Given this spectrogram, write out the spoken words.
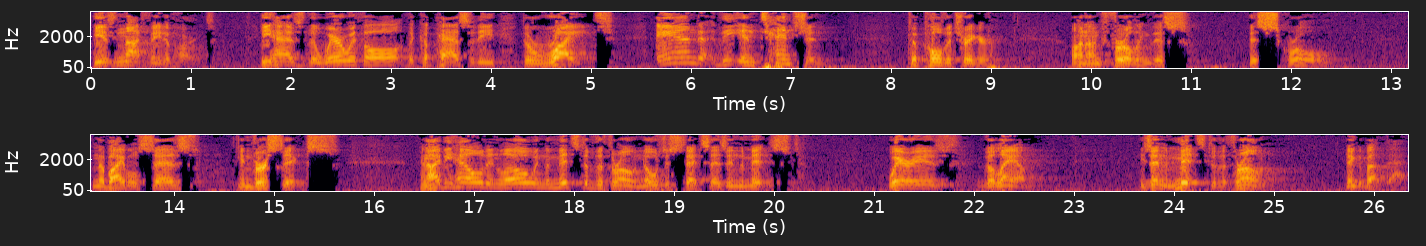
he is not faint of heart. He has the wherewithal, the capacity, the right, and the intention to pull the trigger. on unfurling this, this scroll. And the Bible says in verse 6 And I beheld, and lo, in the midst of the throne, notice that says in the midst. Where is the Lamb? He's in the midst of the throne. Think about that.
